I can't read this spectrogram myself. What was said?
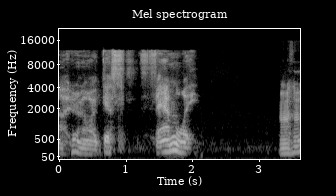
I don't know. I guess family. Mm-hmm.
